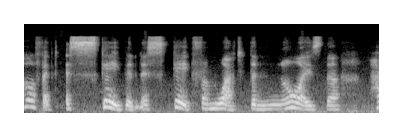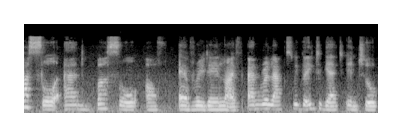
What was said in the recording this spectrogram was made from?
perfect escape and escape from what? The noise, the hustle and bustle of everyday life. And relax, we're going to get into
